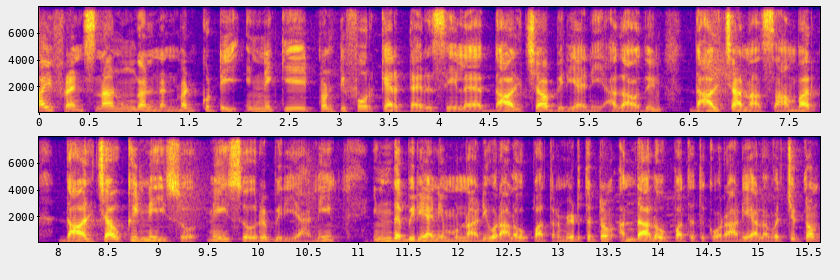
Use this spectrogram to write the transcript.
ஹாய் ஃப்ரெண்ட்ஸ் நான் உங்கள் நண்பன் குட்டி. இன்றைக்கி டுவெண்ட்டி ஃபோர் கேரட் அரிசியில் தால்ச்சா பிரியாணி அதாவது தால்ச்சானா சாம்பார் தால்ச்சாவுக்கு நெய் சோறு நெய் சோறு பிரியாணி. இந்த பிரியாணி முன்னாடி ஒரு அளவு பாத்திரம் எடுத்துட்டோம். அந்த அளவு பாத்திரத்துக்கு ஒரு அடையாளம் வச்சுட்டோம்.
